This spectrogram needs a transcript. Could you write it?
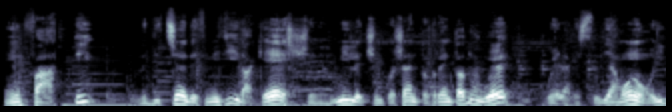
E infatti, l'edizione definitiva che esce nel 1532, quella che studiamo noi,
